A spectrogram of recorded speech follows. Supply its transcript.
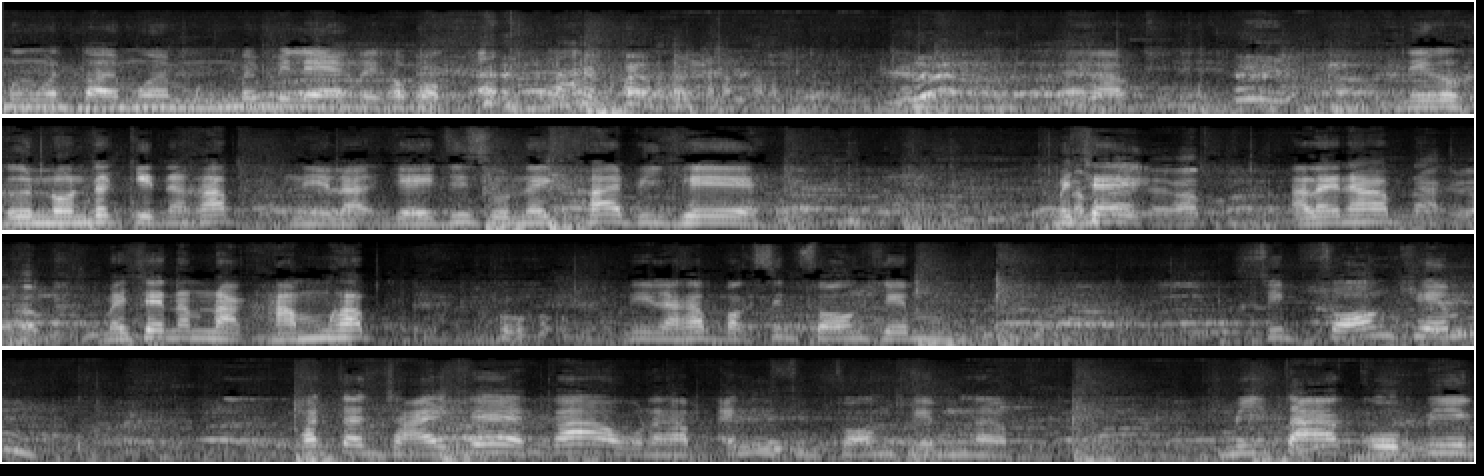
มึงมันต่อยมวยมึงไม่มีแรงเลยเขาบอก นะครับนี่นี่ก็คือนนทกิจนะครับ นี่แหละใหญ่ที่สุดในค่ายพีเคไม่ใช่น้ำหนักเหรอครับ อะไรนะครับ หนักเหรอครับ ไม่ใช่น้ำหนักหำครับ นี่แหละครับ บักสิบสองเข็มสิบสองเข็ม พระจันทร์ฉายแค่เก้านะครับไอ้นี่สิบสองเข็มนะครับ มีตากบอีก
